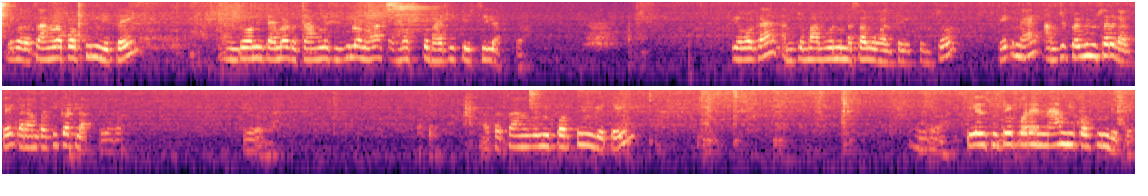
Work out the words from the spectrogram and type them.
हे बघा चांगला परतून घेत आहे आणि दोन टॅमॅटो चांगलं शिजलो ना तर मस्त भाजी टेस्टी लागतं. हे बघा आमचं मालवणी मसालो घालतो एक तुमचं. एक नाही आमच्या चवीनुसार घालते कारण आमका तिखट लागतं बघा हे बघा. आता चांगलं मी परतून घेते. तेल सुटेपर्यंत ना मी परतून घेते.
